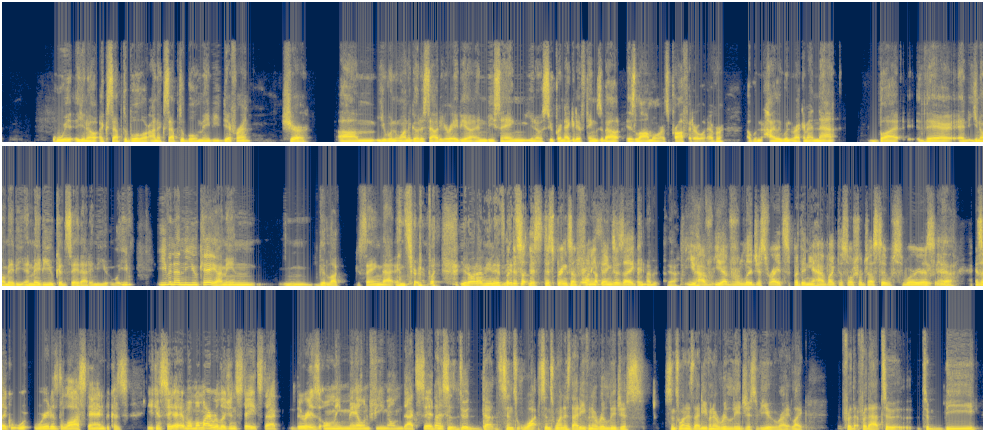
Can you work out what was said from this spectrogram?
with you know acceptable or unacceptable may be different sure um, you wouldn't want to go to saudi arabia and be saying you know super negative things about islam or its prophet or whatever i wouldn't highly wouldn't recommend that but there and you know maybe and maybe you could say that in the even, even in the uk i mean mm, good luck saying that in certain place. You know what I mean? It's, but it's, this this this brings up funny things. Is like yeah. you have you have religious rights, but then you have like the social justice warriors. Yeah, it's like wh- where does the law stand? Because you can say, hey, well, my religion states that there is only male and female, and that's it. That's, this is dude. That since what? Since when is that even a religious? Since when is that even a religious view? Right? Like for that for that to to be.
